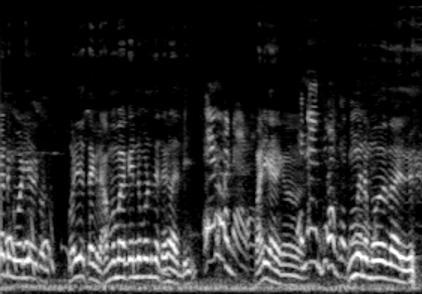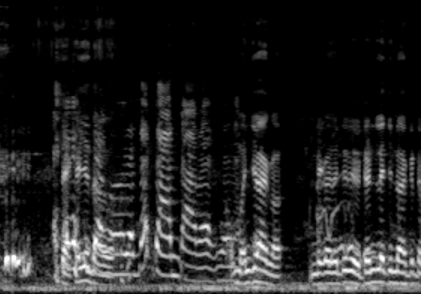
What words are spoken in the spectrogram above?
கட்டுங்க ஒடியா இருக்கணும். ஒடியா தங்குறேன் அம்மாக்கு என்ன பண்ணுது? தகலாட்டி மடியா இருக்கும் உங்க என்ன மோதிரம் தான் இது. கையை தாங்க மஞ்சு வாங்க இன்னைக்கு வந்துட்டு ரெண்டு லட்சம் ரூபா கிட்ட.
